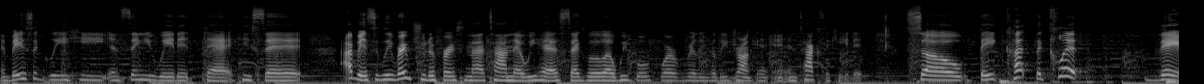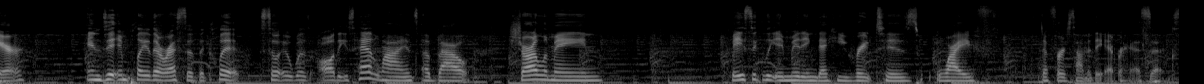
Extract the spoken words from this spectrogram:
And basically, he insinuated that he said, I basically raped you the first night- time that we had sex. Well, uh, we both were really, really drunk and, and intoxicated. So they cut the clip there and didn't play the rest of the clip. So it was all these headlines about Charlamagne basically admitting that he raped his wife the first time that they ever had sex.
